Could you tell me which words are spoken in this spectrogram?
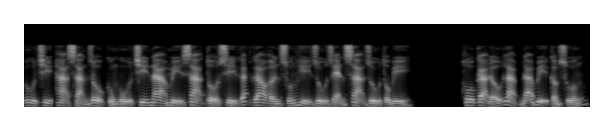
u chi hạ sản rổ cùng u chi na mỹ xạ tổ xỉ gắt gao ấn xuống hỉ dù rẽn xạ dù tô bi hồ cả đấu lạp đã bị cầm xuống.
